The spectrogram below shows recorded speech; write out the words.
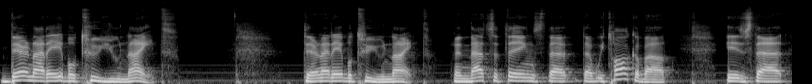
they're not able to unite. They're not able to unite. And that's the things that, that we talk about is that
